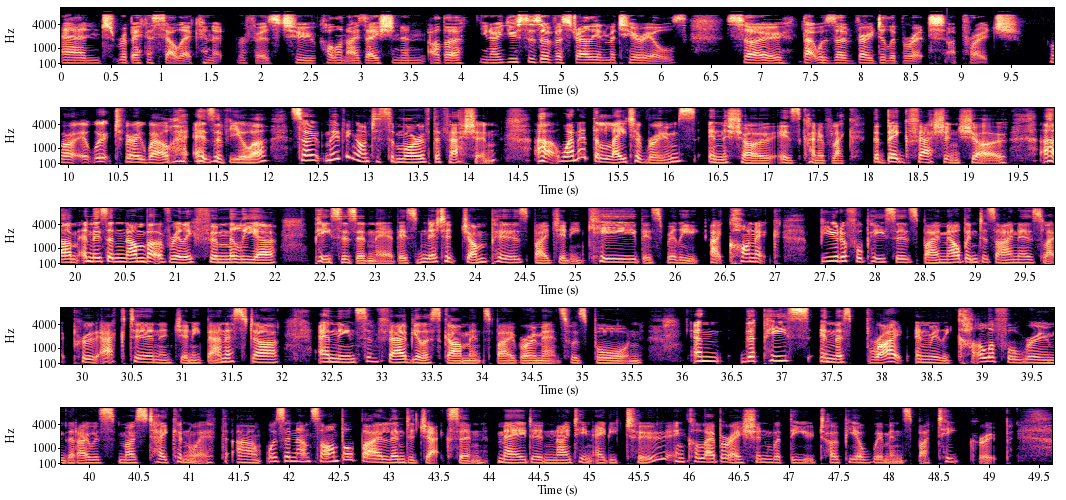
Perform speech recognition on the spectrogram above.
and Rebecca Selleck, and it refers to colonisation and other, you know, uses of Australian materials. So that was a very deliberate approach. Well, it worked very well as a viewer. So, moving on to some more of the fashion, uh, one of the later rooms in the show is kind of like the big fashion show. Um, and there's a number of really familiar pieces in there. There's knitted jumpers by Jenny Kee, there's really iconic beautiful pieces by Melbourne designers like Prue Acton and Jenny Bannister, and then some fabulous garments by Romance Was Born. And the piece in this bright and really colourful room that I was most taken with um, was an ensemble by Linda Jackson, made in 1982 in collaboration with the Utopia Women's Batik Group.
